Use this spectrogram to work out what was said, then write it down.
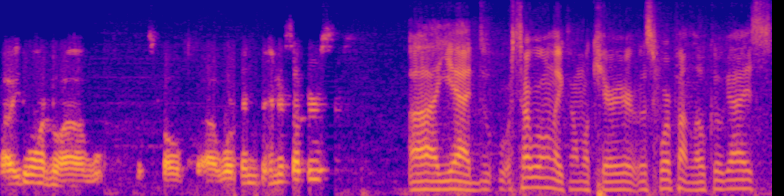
Uh, you don't want uh, what's it called uh, warp in the interceptors. Uh, yeah. Start rolling like normal carrier. Let's warp on loco, guys.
